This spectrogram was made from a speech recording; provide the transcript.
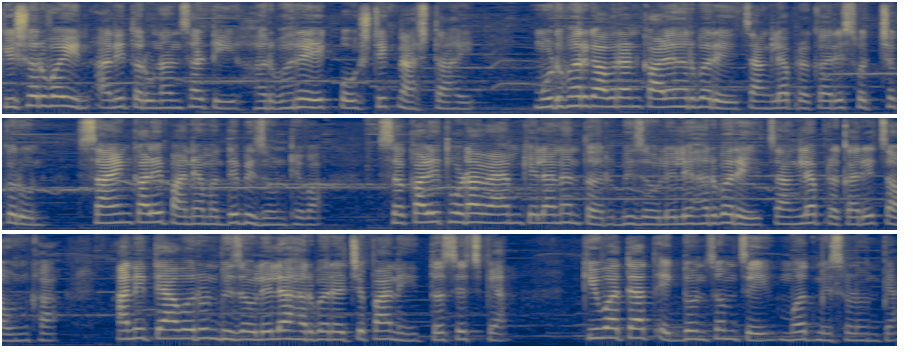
किशोरवयीन आणि तरुणांसाठी हरभरे एक पौष्टिक नाश्ता आहे. मुठभर गावरान काळे हरभरे चांगल्या प्रकारे स्वच्छ करून सायंकाळी पाण्यामध्ये भिजवून ठेवा. सकाळी थोडा व्यायाम केल्यानंतर भिजवलेले हरभरे चांगल्या प्रकारे चावून खा आणि त्यावरून भिजवलेल्या हरभऱ्याचे पाणी तसेच प्या किंवा त्यात एक दोन चमचे मध मिसळून प्या.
